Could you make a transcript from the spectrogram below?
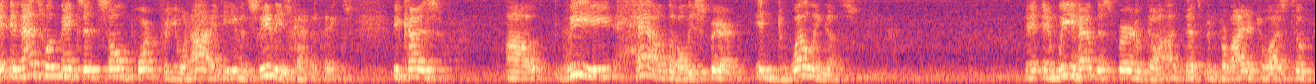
And, that's what makes it so important for you and I to even see these kind of things. Because uh, we have the Holy Spirit indwelling us. And, and we have the Spirit of God that's been provided to us to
